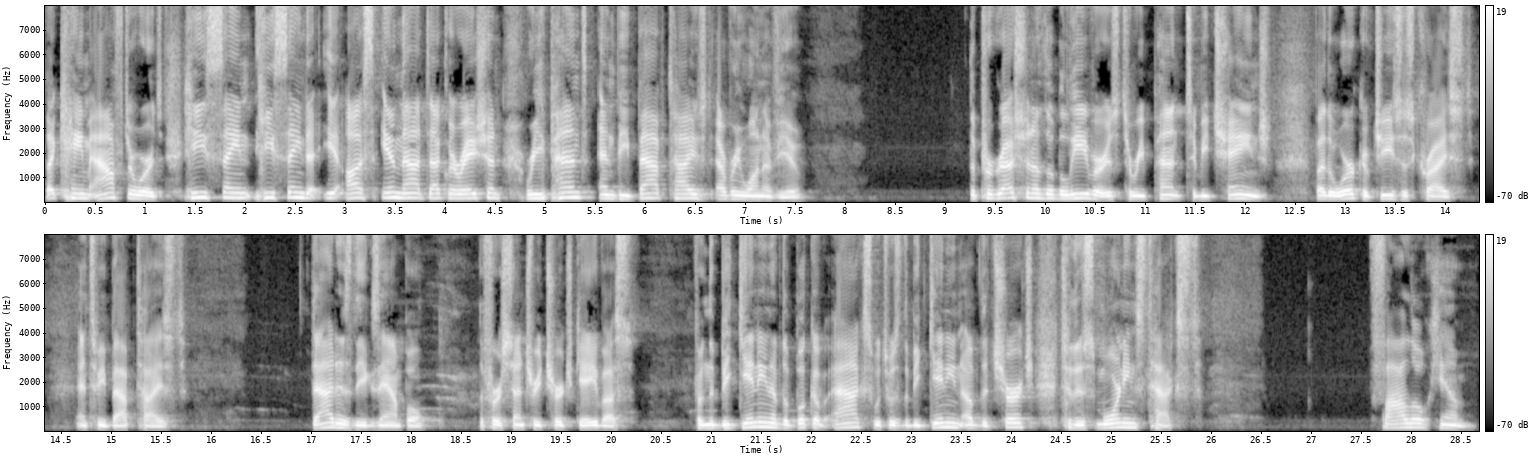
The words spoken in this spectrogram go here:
that came afterwards. He's saying, he's saying to us in that declaration, repent and be baptized, every one of you. The progression of the believer is to repent, to be changed by the work of Jesus Christ, and to be baptized. That is the example the first century church gave us. From the beginning of the book of Acts, which was the beginning of the church, to this morning's text. Follow him.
